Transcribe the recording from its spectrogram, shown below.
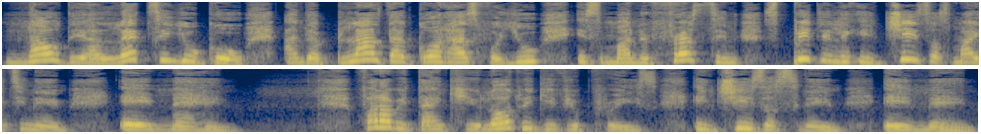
Now they are letting you go. And the plans that God has for you is manifesting speedily in Jesus' mighty name. Amen. Father, we thank you. Lord, we give you praise. In Jesus' name, amen.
